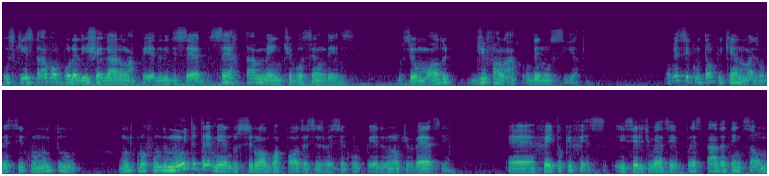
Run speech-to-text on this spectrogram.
os que estavam por ali chegaram a Pedro e disseram: Certamente você é um deles. O seu modo de falar o denuncia. Um versículo tão pequeno, mas um versículo muito muito profundo e muito tremendo se logo após esses versículos Pedro não tivesse é, feito o que fez. E se ele tivesse prestado atenção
